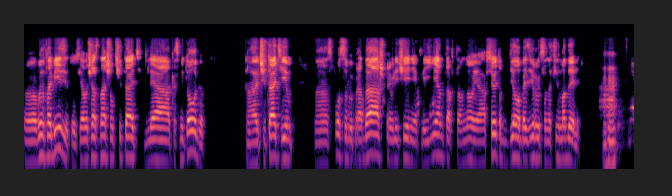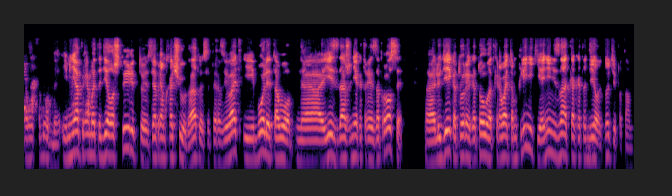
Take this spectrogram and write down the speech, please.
э, в инфобизе, то есть я вот сейчас начал читать для косметологов, а, читать им способы продаж, привлечения клиентов, там, ну, а все это дело базируется на финмодели. Uh-huh. И меня прям это дело штырит, то есть я прям хочу, да, то есть это развивать. И более того, есть даже некоторые запросы, Э, людей, которые готовы открывать там клиники, и они не знают, как это делать. Ну, типа там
